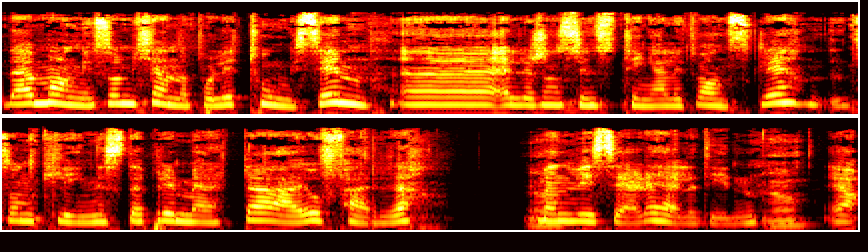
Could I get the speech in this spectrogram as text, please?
det er mange som kjenner på litt tungsinn, eh, eller som syns ting er litt vanskelig. Sånn klinisk deprimerte er jo færre. Ja. Men vi ser det hele tiden. Ja. Ja.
